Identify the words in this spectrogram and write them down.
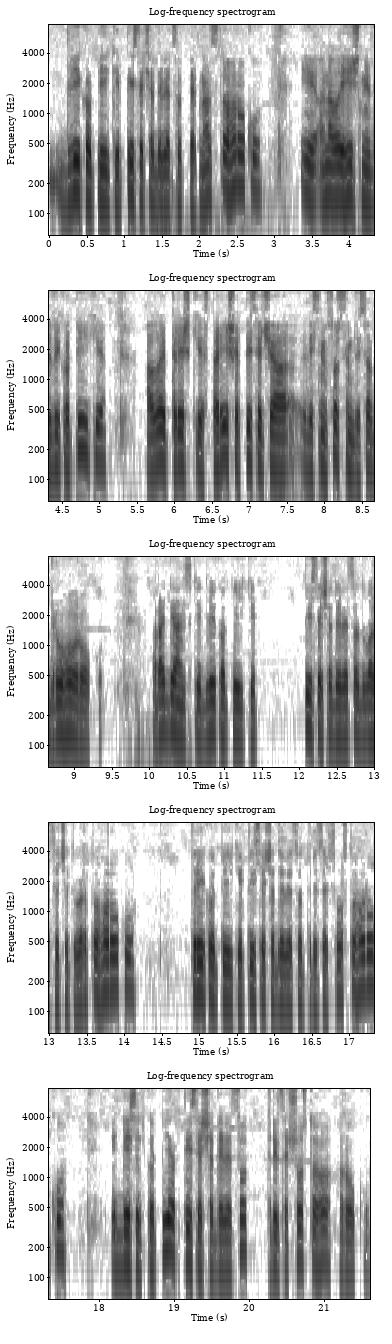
2 копійки 1915 року. І аналогічні 2 копійки, але трішки старіше 1872 року. Радянські 2 копійки 1924 року, 3 копійки 1936 року і 10 копійок 1936 року.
